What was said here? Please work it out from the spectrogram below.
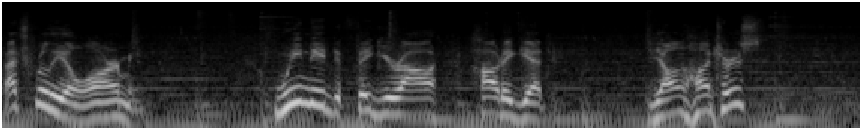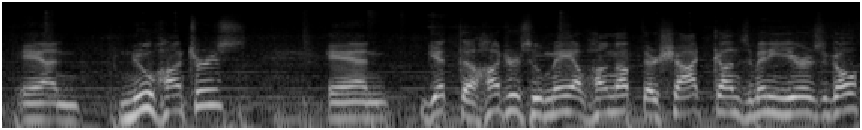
That's really alarming. We need to figure out how to get young hunters and new hunters and get the hunters who may have hung up their shotguns many years ago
